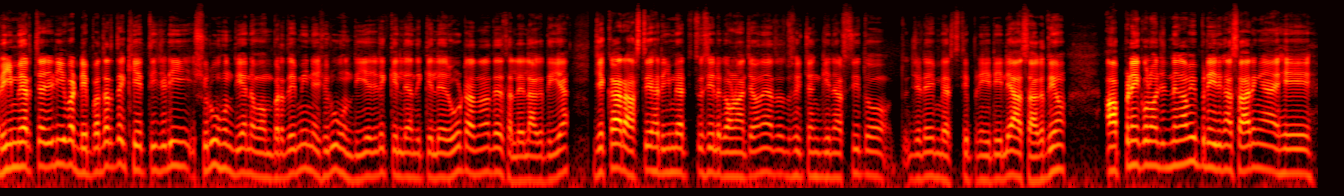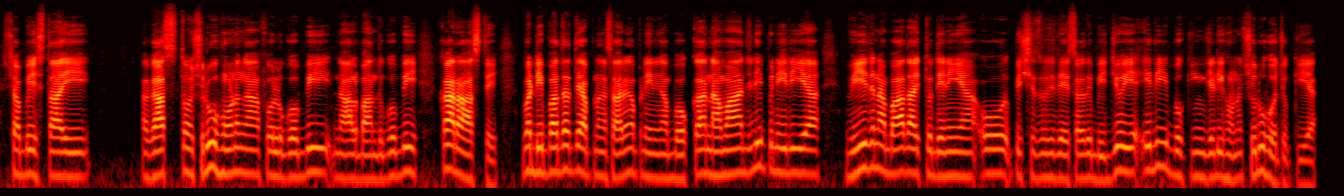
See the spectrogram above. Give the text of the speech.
ਹਰੀ ਮਿਰਚ ਆ ਜਿਹੜੀ ਵੱਡੇ ਪੱਧਰ ਤੇ ਖੇਤੀ ਜਿਹੜੀ ਸ਼ੁਰੂ ਹੁੰਦੀ ਹੈ, ਨਵੰਬਰ ਦੇ ਮਹੀਨੇ ਸ਼ੁਰੂ ਹੁੰਦੀ ਹੈ, ਜਿਹੜੇ ਕਿੱਲਿਆਂ ਦੇ ਕਿੱਲੇ ਰੋਟ ਉਹਨਾਂ ਦੇ ਥੱਲੇ ਲੱਗਦੀ ਆ। ਜੇ ਘਰ ਵਾਸਤੇ ਹਰੀ ਮਿਰਚ ਤੁਸੀਂ ਲਗਾਉਣਾ ਚਾਹੁੰਦੇ ਆ ਤਾਂ ਤੁਸੀਂ ਚੰਗੀ ਨਰਸਰੀ ਤੋਂ ਜਿਹੜੇ ਮਿਰਚ ਦੀ ਪਨੀਰੀ ਲਿਆ ਸਕਦੇ ਹੋ। ਆਪਣੇ ਕੋਲੋਂ ਜਿੰਨੀਆਂ ਵੀ ਪਨੀਰੀਆਂ ਸਾਰੀਆਂ, ਇਹ 26 27 ਅਗਸਤ ਤੋਂ ਸ਼ੁਰੂ ਹੋਣਗੀਆਂ ਫੁੱਲ ਗੋਭੀ, ਨਾਲ ਬੰਦ ਗੋਭੀ ਘਰ ਵਾਸਤੇ। ਵੱਡੀ ਪੱਧਰ ਤੇ ਆਪਣੀਆਂ ਸਾਰੀਆਂ ਪਨੀਰੀਆਂ ਬੋਕਾ। ਨਵਾਂ ਜਿਹੜੀ ਪਨੀਰੀ ਆ 20 ਦਿਨਾਂ ਬਾਅਦ ਅੱਜ ਤੋਂ ਦੇਣੀ ਆ, ਉਹ ਪਿੱਛੇ ਤੁਸੀਂ ਦੇਖ ਸਕਦੇ ਬੀਜੀ ਹੋਈ ਹੈ ਇਹਦੀ ਬੁਕਿੰਗ ਜਿਹੜੀ ਹੁਣ ਸ਼ੁਰੂ ਹੋ ਚੁੱਕੀ ਆ।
